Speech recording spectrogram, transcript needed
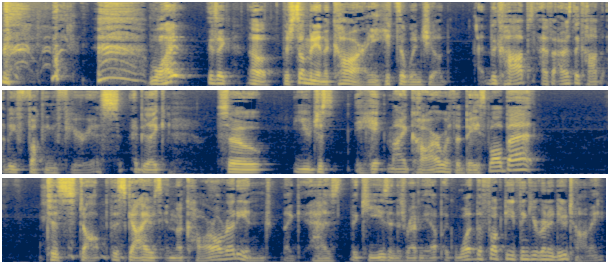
what? He's like, oh, there's somebody in the car, and he hits the windshield. The cops, if I was the cop, I'd be fucking furious. I'd be like, so you just hit my car with a baseball bat to stop this guy who's in the car already and like has the keys and is revving it up? Like, what the fuck do you think you're gonna do, Tommy?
